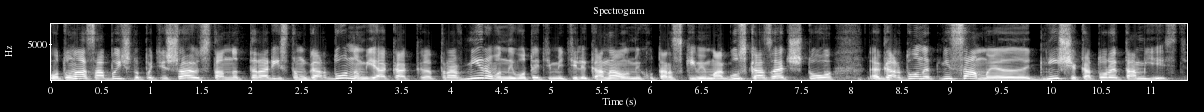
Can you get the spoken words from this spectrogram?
Вот у нас обычно потешаются там над террористом Гордоном. Я как э, травмированный вот этими телеканалами хуторскими могу сказать, что э, Гордон это не самое э, днище, которое там есть.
